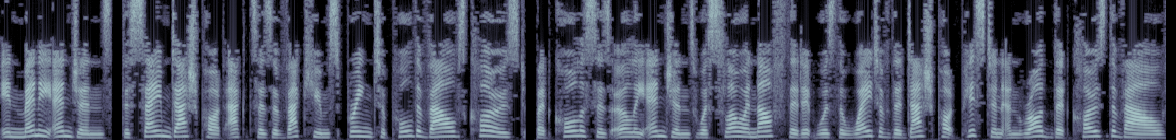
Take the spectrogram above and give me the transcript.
In many engines, the same dashpot acts as a vacuum spring to pull the valves closed, but Corliss's early engines were slow enough that it was the weight of the dashpot piston and rod that closed the valve.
